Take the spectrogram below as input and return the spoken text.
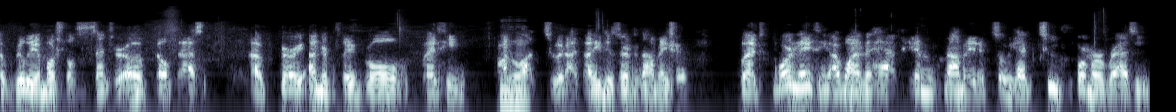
a really emotional center of Belfast, a very underplayed role, but he brought Mhm. a lot to it. I thought he deserved a nomination, but more than anything, I wanted to have him nominated, so we had two former Razzie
